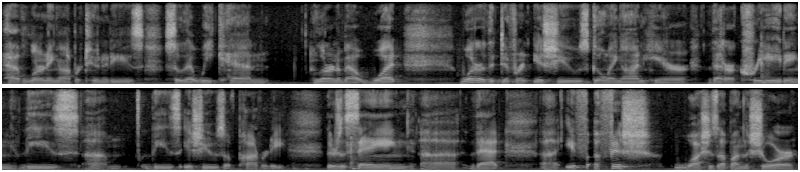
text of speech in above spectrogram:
have learning opportunities so that we can learn about what what are the different issues going on here that are creating these um, these issues of poverty? There's a saying uh, that uh, if a fish washes up on the shore,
